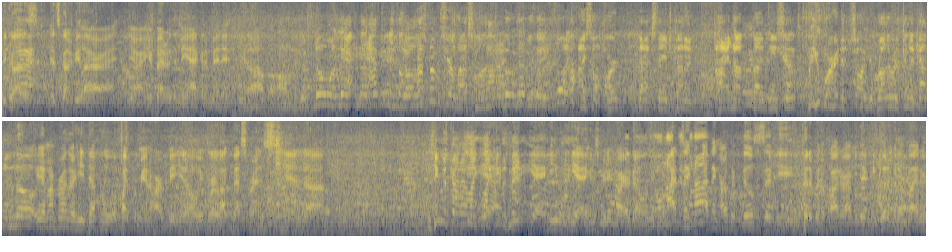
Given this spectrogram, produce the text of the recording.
Because it's gonna be like, all right, yeah, all right, you're better than me. I can admit it. You know, I'll go home. And, There's no one left in that After division, the press conference here last month, I, I saw Art backstage kind of eyeing up uh, DC. Were you worried I saw your brother was going to kind of? No, yeah, my brother, he definitely would fight for me in a heartbeat. You know, we we're like best friends, and. Uh, Because he was kind of like like he was mad. Yeah, he yeah he was pretty fired up. I think I think Arthur feels as if he, could have been a fighter. I believe he could have been a fighter.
